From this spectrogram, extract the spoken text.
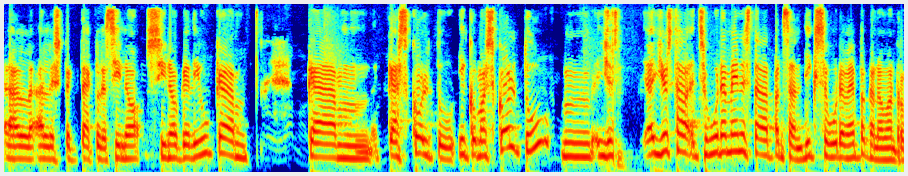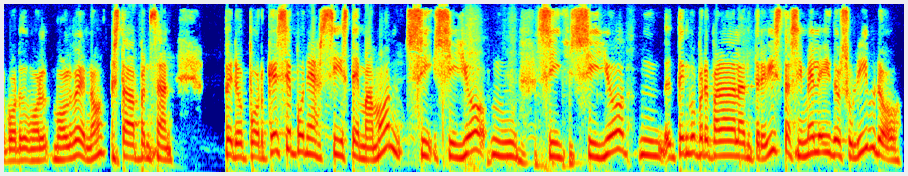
de, l'espectacle, sinó, sinó que diu que, que, que escolto. I com escolto, mm, jo, jo estava, segurament estava pensant, dic segurament perquè no me'n recordo molt, molt bé, no? Estava pensant, pero ¿por qué se pone así este mamón? Si, si, yo, si, si yo tengo preparada la entrevista, si me he leído su libro,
